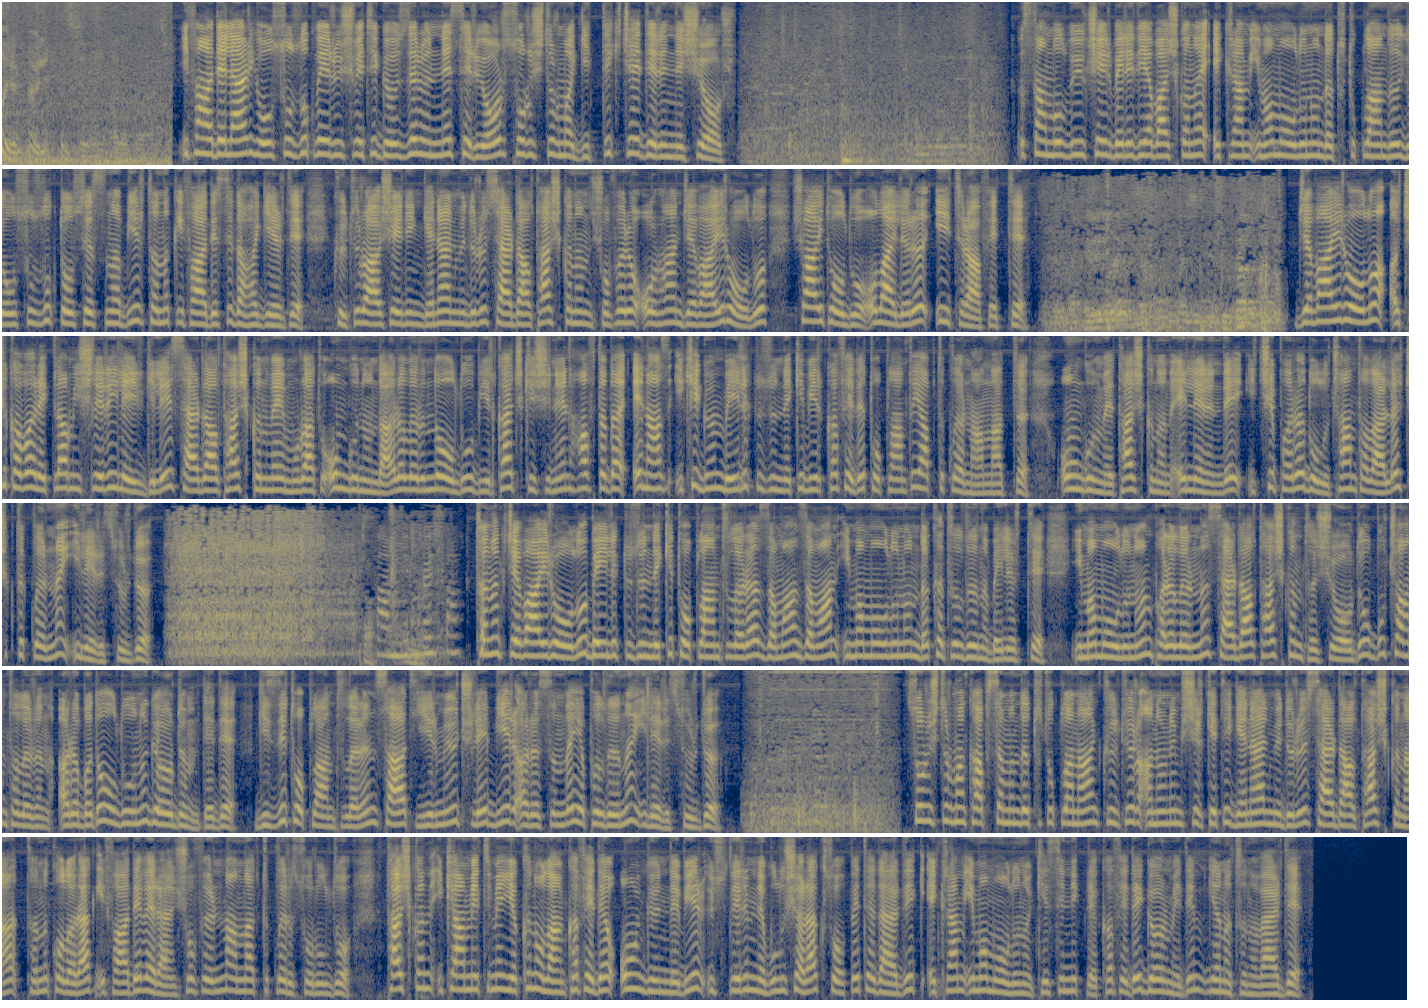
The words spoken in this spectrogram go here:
Buyurun öyle. İfadeler yolsuzluk ve rüşveti gözler önüne seriyor, soruşturma gittikçe derinleşiyor. İstanbul Büyükşehir Belediye Başkanı Ekrem İmamoğlu'nun da tutuklandığı yolsuzluk dosyasına bir tanık ifadesi daha girdi. Kültür AŞ'nin genel müdürü Serdal Taşkan'ın şoförü Orhan Cevahiroğlu şahit olduğu olayları itiraf etti. Cevahiroğlu açık hava reklam işleriyle ilgili Serdal Taşkın ve Murat Ongun'un da aralarında olduğu birkaç kişinin haftada en az iki gün Beylikdüzü'ndeki bir kafede toplantı yaptıklarını anlattı. Ongun ve Taşkın'ın ellerinde içi para dolu çantalarla çıktıklarını ileri sürdü. Tam 25 saat. Tanık Cevahiroğlu Beylikdüzü'ndeki toplantılara zaman zaman İmamoğlu'nun da katıldığını belirtti. İmamoğlu'nun paralarını Serdal Taşkın taşıyordu. Bu çantaların arabada olduğunu gördüm dedi. Gizli toplantıların saat 23 ile 1 arasında yapıldığını ileri sürdü. Soruşturma kapsamında tutuklanan Kültür Anonim Şirketi Genel Müdürü Serdal Taşkın'a tanık olarak ifade veren şoförün anlattıkları soruldu. Taşkın ikametime yakın olan kafede 10 günde bir üstlerimle buluşarak sohbet ederdik. Ekrem İmamoğlu'nu kesinlikle kafede görmedim yanıtını verdi.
